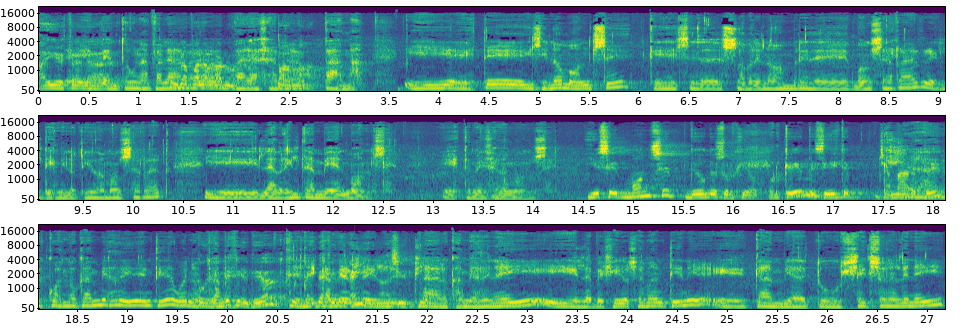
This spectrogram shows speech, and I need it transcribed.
ahí está la- Inventó una palabra, una palabra nueva, para llamar Pama. Pama. Y este, y si no Monse, que es el sobrenombre de Montserrat, el diminutivo de Montserrat, y la Abril también Monse. Este me llama Monse. ¿Y ese Monse de dónde surgió? ¿Por qué decidiste llamarte? Claro, cuando cambias de identidad, bueno. Porque cambiaste de identidad, que cambiaste de DNI, claro, cambias de DNI y el apellido se mantiene, eh, cambia tu sexo en el DNI,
